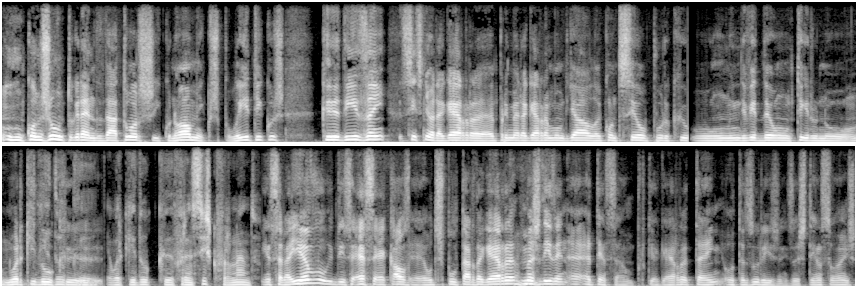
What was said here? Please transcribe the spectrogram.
um conjunto grande de atores económicos, políticos, que dizem, sim senhor, a guerra, a Primeira Guerra Mundial aconteceu porque um indivíduo deu um tiro no, no arquiduque... arquiduque... É o arquiduque Francisco Fernando. Em Sarajevo, e diz essa é a causa, é o despoltar da guerra, uhum. mas dizem, atenção, porque a guerra tem outras origens, as tensões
